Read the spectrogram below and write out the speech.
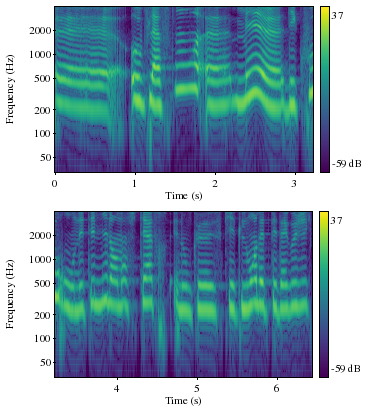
Euh, au plafond, euh, mais des cours où on était mis en amphithéâtre, et donc ce qui est loin d'être pédagogique.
